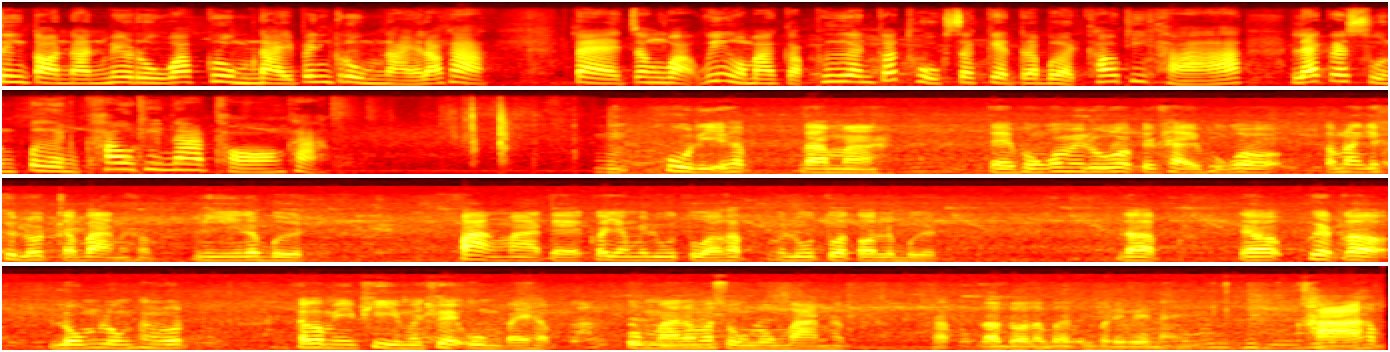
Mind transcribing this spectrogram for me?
ซึ่งตอนนั้นไม่รู้ว่ากลุ่มไหนเป็นกลุ่มไหนแล้วค่ะ แต่จังหวะวิ่งออกมากับเพื่อนก็ถูกสะเก็ดระเบิดเข้าที่ขา และกระสุนปืนเข้าที่หน้าท้องค่ะ คู่ดีครับตามมา แต่ผมก็ไม่รู้ว่าเป็นใครผมก็กำลังจะขึ้นรถกลับบ้านครับ มีระเบิดคว้างมาแต่ก็ยังไม่รู้ตัวครับไม่รู้ตัวตอนระเบิดนะครับ แล้วเพื่อนก็ล้มลงทั้งรถ แล้วก็มีพี่มาช่วยอุ้มไปครับ อุ้มมาแล้วมาส่งโรงพยาบาลครับครับเราโดนระเบิดที่บริเวณไหน ขาครับ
